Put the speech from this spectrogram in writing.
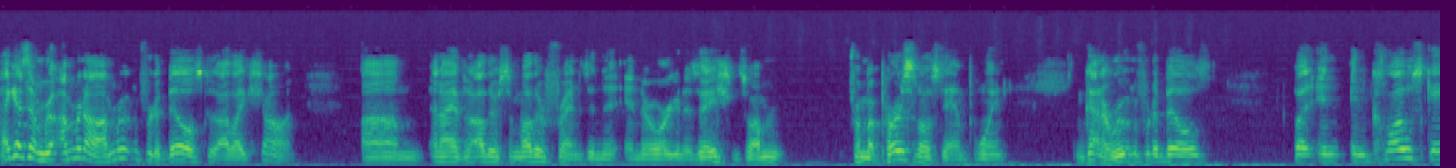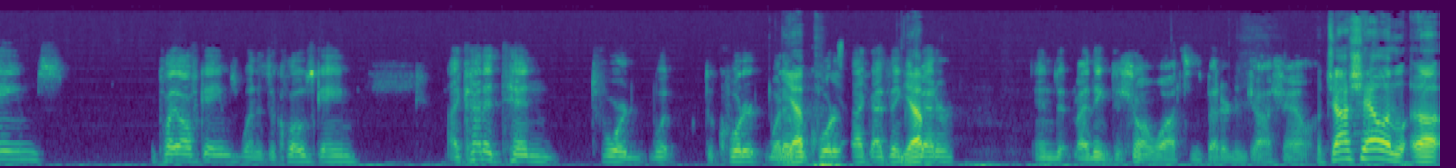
I guess I'm I'm no I'm rooting for the Bills because I like Sean, um, and I have other some other friends in the in their organization. So I'm from a personal standpoint, I'm kind of rooting for the Bills. But in in close games, playoff games when it's a close game, I kind of tend toward what the quarter whatever Yep. quarterback I think Yep. better. And I think Deshaun Watson's better than Josh Allen. Well, Josh Allen uh,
